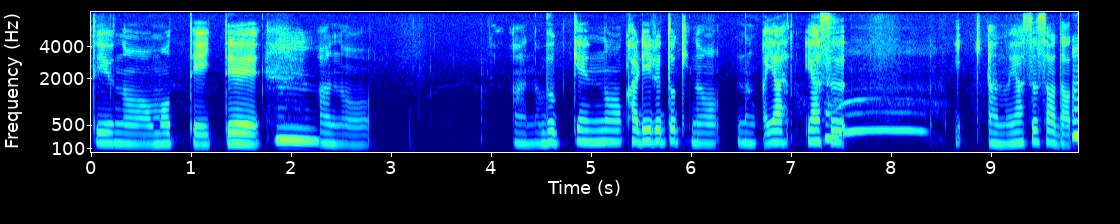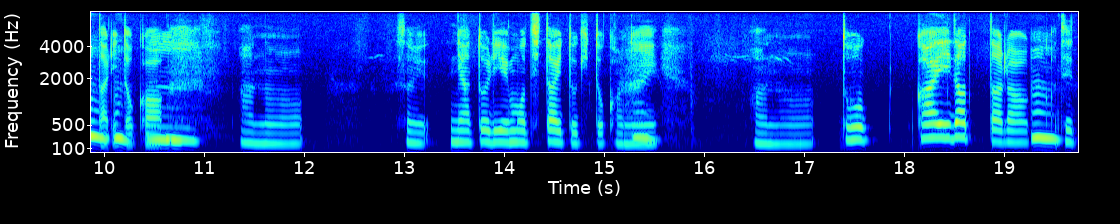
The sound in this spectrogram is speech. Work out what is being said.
ていうのは思っていてうん。あのあの物件の借りる時のなんかや安いあの安さだったりとか、うん。あのそういうニワトリ持ちたい時とかに、はい。あの東海だったらうん。絶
